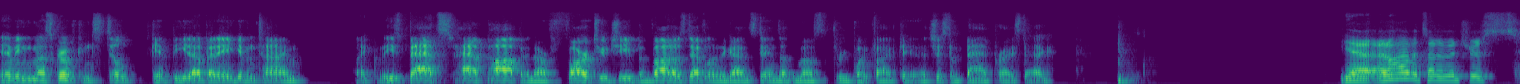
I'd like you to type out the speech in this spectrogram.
I mean Musgrove can still get beat up at any given time. Like these bats have pop and are far too cheap, but Votto's definitely the guy that stands out the most at 3.5K. That's just a bad price tag. Yeah, I don't have a ton of interest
